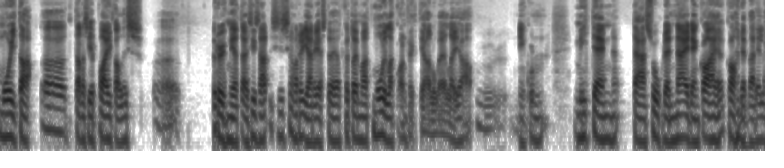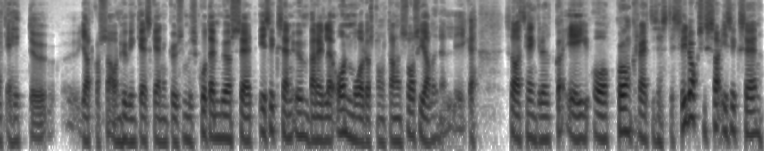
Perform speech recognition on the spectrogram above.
muita äh, tällaisia paikallis äh, ryhmiä tai sisarjärjestöjä, jotka toimivat muilla konfliktialueilla ja niin kuin, miten tämä suhde näiden kahden välillä kehittyy jatkossa on hyvin keskeinen kysymys, kuten myös se, että Isiksen ympärille on muodostunut tällainen sosiaalinen liike. Sellaiset henkilöt, jotka ei ole konkreettisesti sidoksissa Isikseen,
